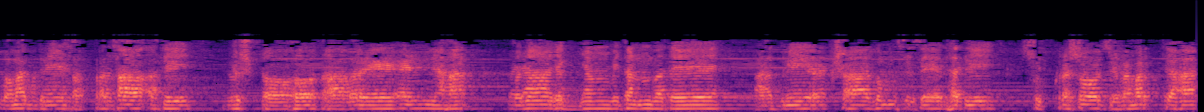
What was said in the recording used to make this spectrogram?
त्वमग्ने सप्रथा असि। दृष्टोः तावरेण्यः प्रजायज्ञम् वितन्वते। अग्निरक्षागुंसि सेधति शुक्रशोचिरमर्त्यः।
